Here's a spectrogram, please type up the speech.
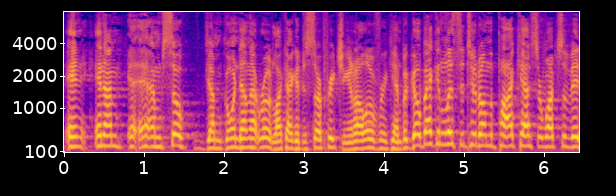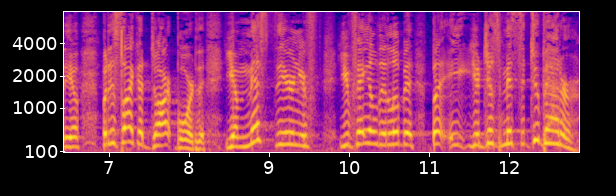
and, and I'm, I'm so, I'm going down that road like I could just start preaching it all over again. But go back and listen to it on the podcast or watch the video. But it's like a dartboard. You missed there and you, you failed it a little bit, but you just missed it. Do better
